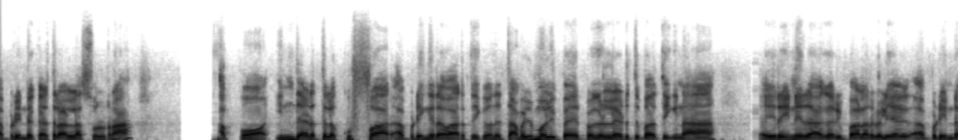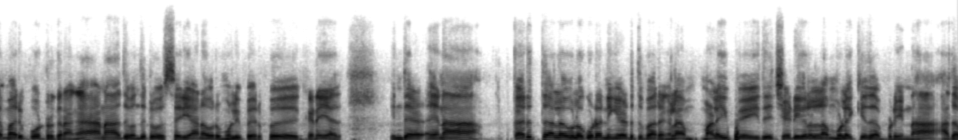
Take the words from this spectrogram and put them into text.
அப்படின்ற கருத்தில் எல்லாம் சொல்கிறான் அப்போ இந்த இடத்துல குஃபார் அப்படிங்கிற வார்த்தைக்கு வந்து தமிழ் மொழிபெயர்ப்புகளில் எடுத்து பார்த்தீங்கன்னா இறை நிராகரிப்பாளர்கள் ஏ அப்படின்ற மாதிரி போட்டிருக்கிறாங்க. ஆனால் அது வந்துட்டு ஒரு சரியான ஒரு மொழிபெயர்ப்பு கிடையாது. இந்த ஏன்னா கருத்து அளவில் கூட நீங்கள் எடுத்து பாருங்களேன். மழை பெய்யுது செடிகள் எல்லாம் முளைக்குது அப்படின்னா அதை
